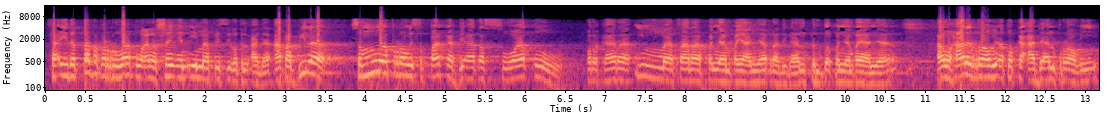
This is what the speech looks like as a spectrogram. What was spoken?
Fa idza tafaqa ruwatu 'ala syai'in imma fi siqatil ada. Apabila semua perawi sepakat di atas suatu perkara imma cara penyampaiannya perhatikan bentuk penyampaiannya au halir rawi atau keadaan perawi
